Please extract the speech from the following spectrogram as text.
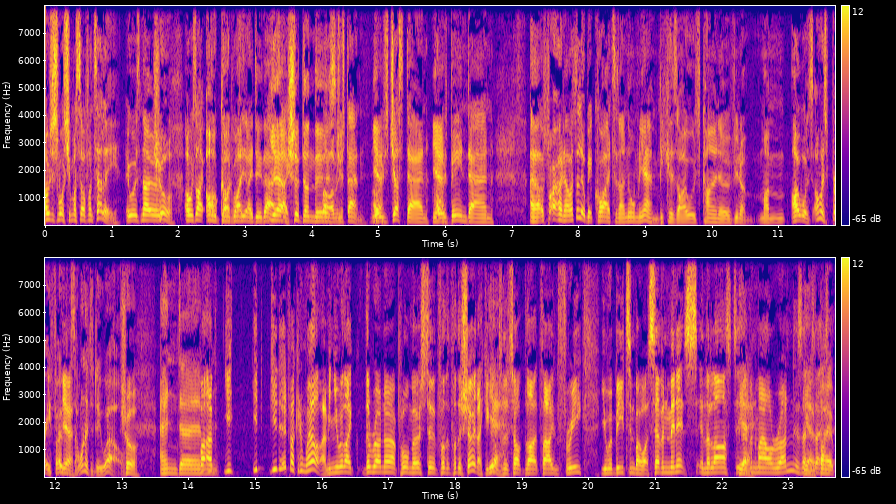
I was just watching myself on telly. It was no. Sure. I was like, oh god, why did I do that? Yeah, I should have done this. Well, I was just Dan. Yeah. I was just Dan. Yeah. I was being Dan. Uh, I was and I was a little bit quieter than I normally am because I was kind of, you know, my, I was I was pretty focused. Yeah. I wanted to do well. Sure. And um, but um, you, you you did fucking well. I mean, you were like the runner-up almost to, for the for the show. Like you Yeah. got to the top like five three. You were beaten by what seven minutes in the last Yeah. eleven mile run. Is that, yeah, is that, by is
